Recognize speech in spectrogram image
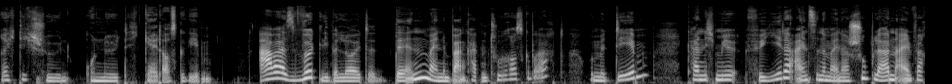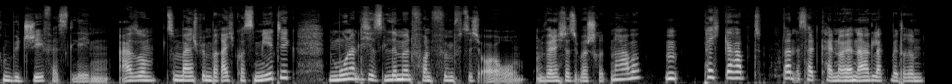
richtig schön unnötig Geld ausgegeben. Aber es wird, liebe Leute, denn meine Bank hat ein Tool rausgebracht und mit dem kann ich mir für jede einzelne meiner Schubladen einfach ein Budget festlegen. Also zum Beispiel im Bereich Kosmetik ein monatliches Limit von 50 Euro. Und wenn ich das überschritten habe, hm, Pech gehabt, dann ist halt kein neuer Nagellack mehr drin.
